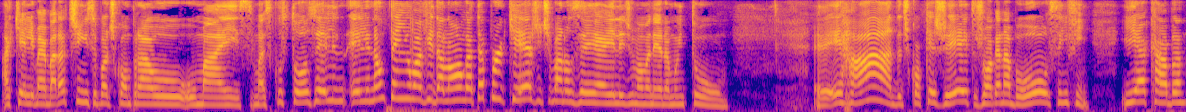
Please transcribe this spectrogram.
aquele mais baratinho, você pode comprar o, o mais, mais custoso. Ele, ele não tem uma vida longa, até porque a gente manuseia ele de uma maneira muito é, errada, de qualquer jeito, joga na bolsa, enfim. E acaba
